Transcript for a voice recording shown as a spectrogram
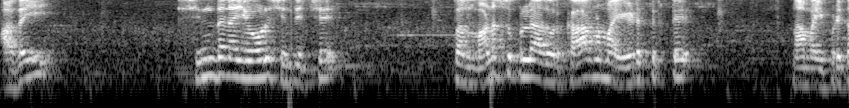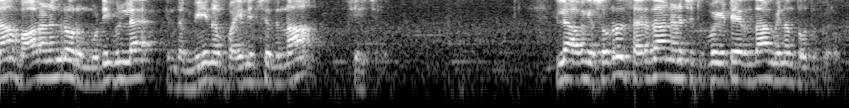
அதை சிந்தனையோடு சிந்திச்சு தன் மனசுக்குள்ளே அதை ஒரு காரணமாக எடுத்துக்கிட்டு நாம் இப்படி தான் வாழணுங்கிற ஒரு முடிவில் இந்த மீனம் பயணிச்சதுன்னா ஜெயிச்சிடும் இல்லை அவங்க சொல்கிறது சரிதான் நினச்சிட்டு போயிட்டே இருந்தால் மீனம் தோற்று போயிடும்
